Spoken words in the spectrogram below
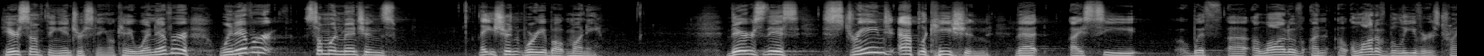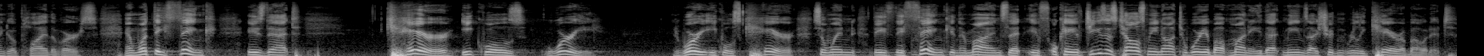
Here's something interesting, okay? Whenever, whenever someone mentions that you shouldn't worry about money, there's this strange application that I see with uh, a lot of un, a lot of believers trying to apply the verse, and what they think is that care equals worry. And worry equals care. So when they, they think in their minds that if okay, if Jesus tells me not to worry about money, that means I shouldn't really care about it.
